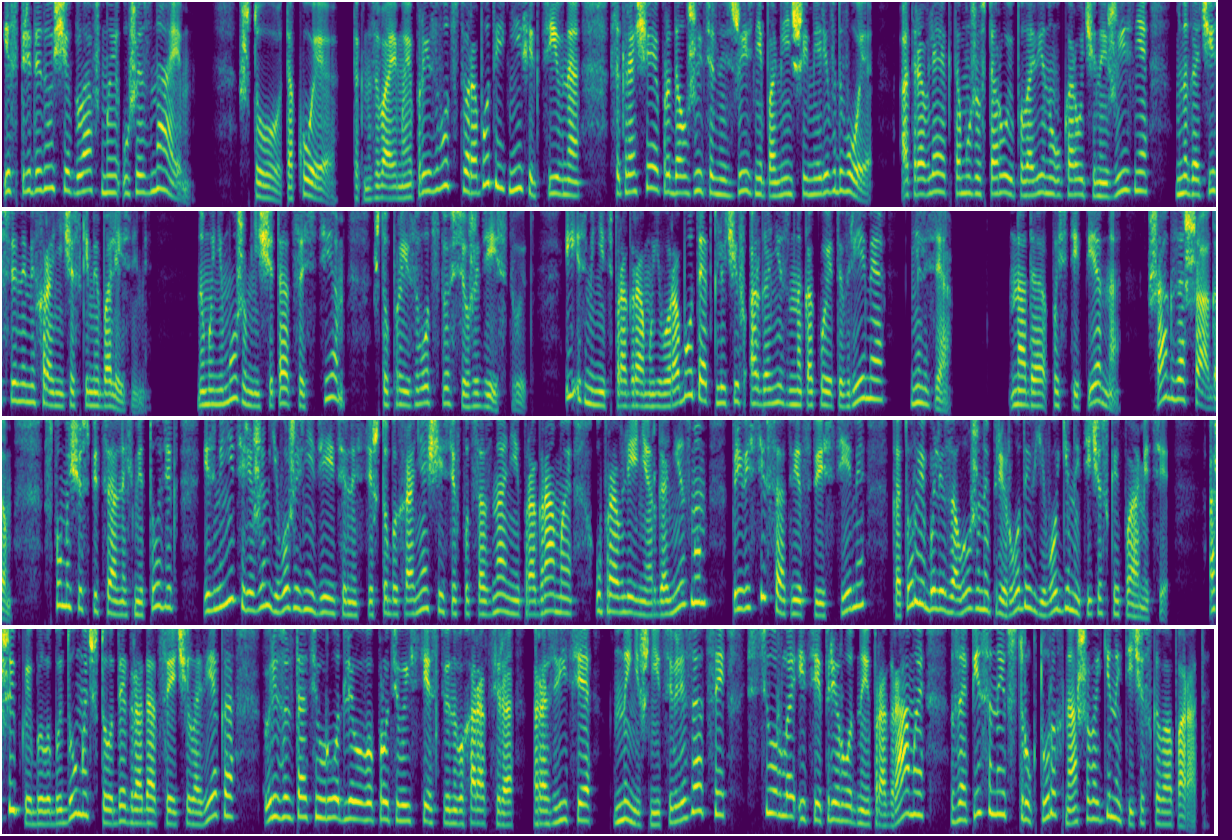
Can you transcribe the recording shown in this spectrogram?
Из предыдущих глав мы уже знаем, что такое так называемое производство работает неэффективно, сокращая продолжительность жизни по меньшей мере вдвое, отравляя к тому же вторую половину укороченной жизни многочисленными хроническими болезнями. Но мы не можем не считаться с тем, что производство все же действует, и изменить программу его работы, отключив организм на какое-то время, нельзя. Надо постепенно – шаг за шагом, с помощью специальных методик, изменить режим его жизнедеятельности, чтобы хранящиеся в подсознании программы управления организмом привести в соответствие с теми, которые были заложены природой в его генетической памяти. Ошибкой было бы думать, что деградация человека в результате уродливого противоестественного характера развития – нынешней цивилизации стерла эти природные программы, записанные в структурах нашего генетического аппарата.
